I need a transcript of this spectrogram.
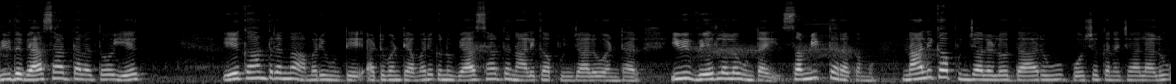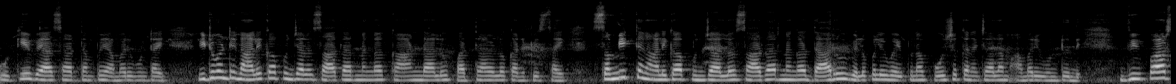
వివిధ వ్యాసార్థాలతో ఏ ఏకాంతరంగా అమరి ఉంటే అటువంటి అమరికను వ్యాసార్థ నాలికా పుంజాలు అంటారు. ఇవి వేర్లలో ఉంటాయి. సంయుక్త రకము. నాలికా పుంజాలలో దారువు పోషక కణజాలాలు ఒకే వ్యాసార్థంపై అమరి ఉంటాయి. ఇటువంటి నాలికా పుంజాలు సాధారణంగా కాండాలు పత్రాలలో కనిపిస్తాయి. సంయుక్త నాలికా పుంజాల్లో సాధారణంగా దారువు వెలుపలి వైపున పోషక కణజాలం అమరి ఉంటుంది. ద్విపార్శ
